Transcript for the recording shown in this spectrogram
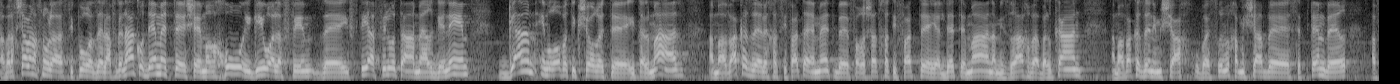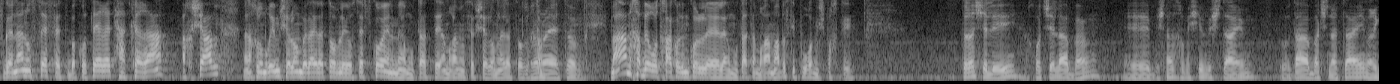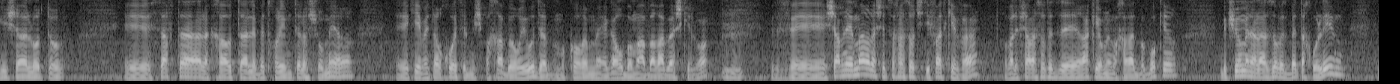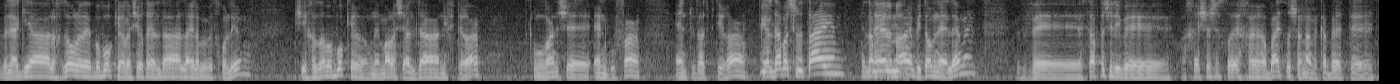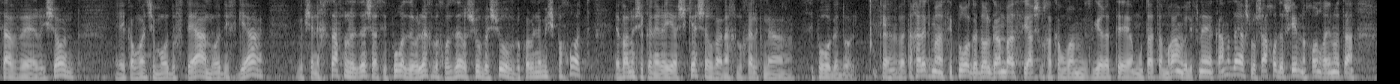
אבל עכשיו אנחנו לסיפור הזה. להפגנה הקודמת אה, שהם ערכו, הגיעו אלפים, זה הפתיע אפילו את המארגנים, גם אם רוב התקשורת אה, התעלמה אז, המאבק הזה לחשיפת האמת בפרשת חטיפת אה, ילדי תימן, המזרח והבלקן, המאבק הזה נמשך, וב-25 בספטמבר, הפגנה נוספת בכותרת הכרה עכשיו. אנחנו אומרים שלום ולילה טוב ליוסף כהן מעמותת עמרם יוסף, שלום, לילה טוב לך. שלום, לילה טוב. מה מחבר אותך קודם כל לעמותת עמרם? מה בסיפור המשפחתי? דודה שלי, אחות של אבא, אה, בשנת 52, אותה בת שנתיים, הרגישה לא טוב. אה, סבתא לקחה אותה לבית חולים תל השומר, אה, כי הם התארחו אצל משפחה באור יהודה, במקור הם גרו במעברה באשקלון. Mm-hmm. ושם נאמר לה שצריך לעשות שטיפת קיבה, אבל אפשר לעשות את זה רק יום למחרת בבוקר. ביקשו ממנה לעזוב את בית החולים ולהגיע, לחזור בבוקר, להשאיר את הילדה לילה בבית חולים. כשהיא חזרה בבוקר, נאמר לה שהילדה נפטרה. כמובן שאין גופה, אין תעודת פטירה. ילדה בת שנתיים ילדה בת שנתיים, פתאום נעלמת. וסבתא שלי, אחרי 16, אחרי 14 שנה, מקבלת אה, צו אה, ראשון. אה, כמובן שמאוד הופתעה, מאוד נפגעה. וכשנחשפנו לזה שהסיפור הזה הולך וחוזר שוב ושוב בכל מיני משפחות, הבנו שכנראה יש קשר ואנחנו חלק מהסיפור הגדול. כן, ואתה חלק מהסיפור הגדול גם בעשייה שלך, כמובן, במסגרת uh, עמותת עמרם, ולפני, כמה זה היה? שלושה חודשים, נכון? ראינו את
